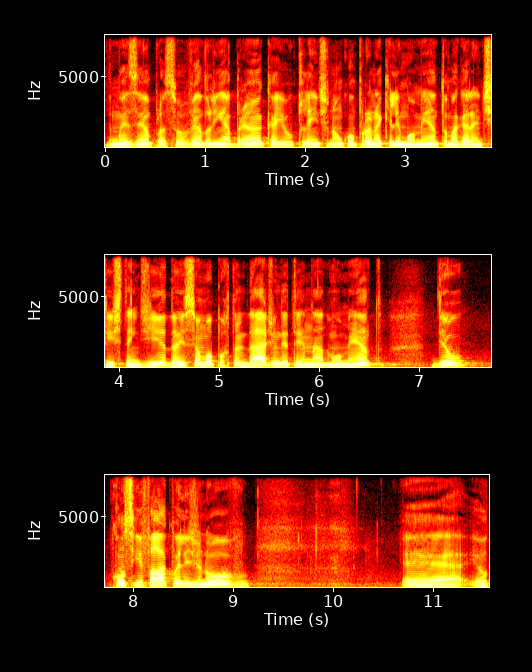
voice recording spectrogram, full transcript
Um exemplo, se eu vendo linha branca e o cliente não comprou naquele momento uma garantia estendida, isso é uma oportunidade em um determinado momento de eu consegui falar com ele de novo. É, eu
